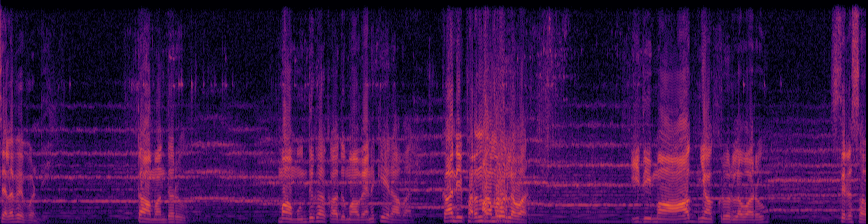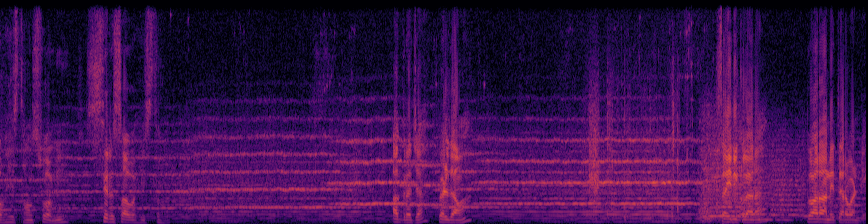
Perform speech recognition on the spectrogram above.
సెలవివ్వండి. తామందరూ మా ముందుగా కాదు మా వెనకే రావాలి. కానీ పరంధామ అక్రూర్ల వారు ఇది మా ఆజ్ఞ అక్రూర్ల వారు శిరస వహిస్తాం స్వామి శిరస వహిస్తాం అగ్రజ వెళ్దామా? సైనికులారా ద్వారాన్ని తెరవండి.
